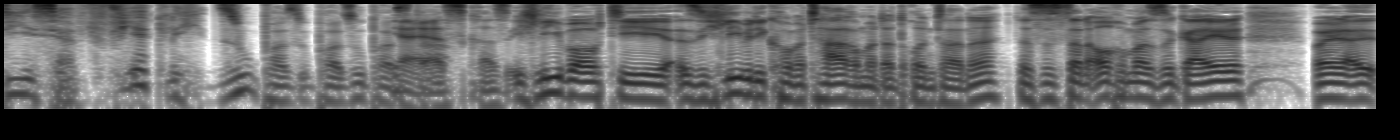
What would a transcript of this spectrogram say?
die ist ja wirklich super, super, super Ja, ja, ist krass. Ich liebe auch die, also ich liebe die Kommentare mal darunter, ne? Das ist dann auch immer so geil, weil äh,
